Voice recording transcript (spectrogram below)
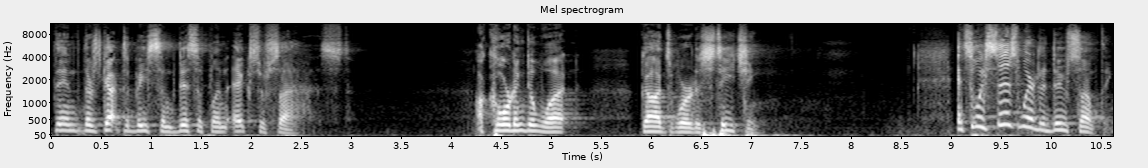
then there's got to be some discipline exercised according to what God's Word is teaching. And so he says where to do something.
